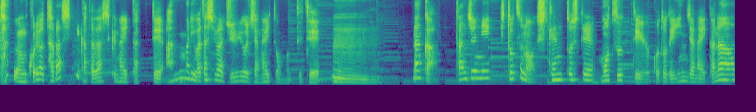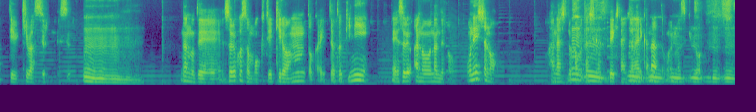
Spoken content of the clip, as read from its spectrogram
多分これは正しいか正しくないかってあんまり私は重要じゃないと思っててうん。なんか単純に一つの視点として持つっていうことでいいんじゃないかなっていう気はするんです。うんうんなのでそれこそ目的論とか言った時にえそれあのなんだろうおねしょの話とかも確かできたんじゃないかなと思いますけどうんうんうんうん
